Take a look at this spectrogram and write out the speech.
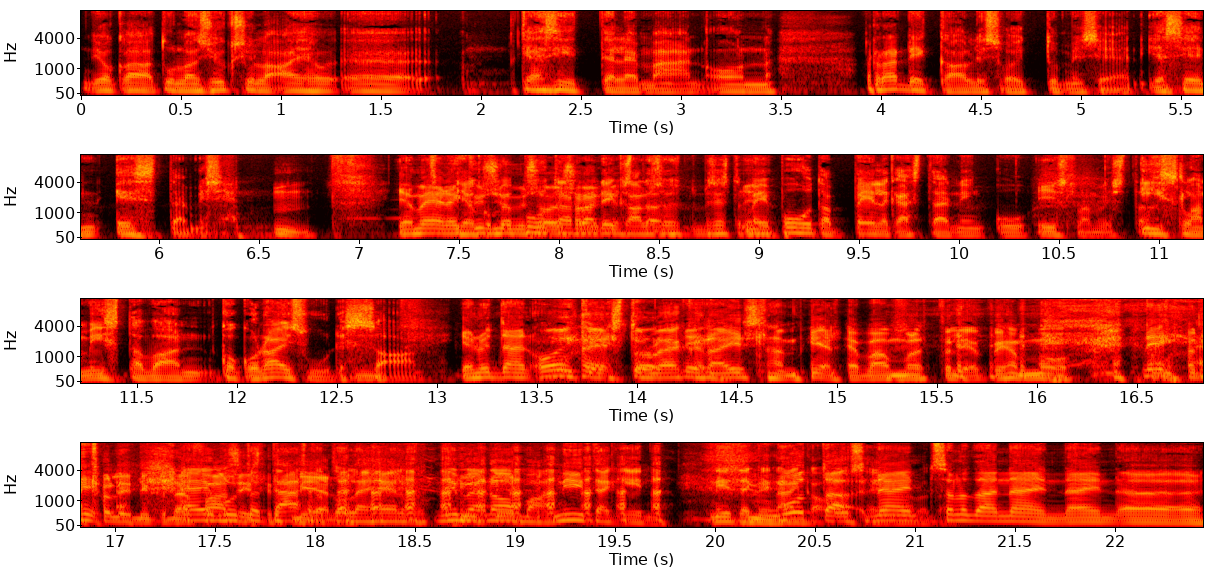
joka tullaan syksyllä aihe, äh, käsittelemään, on radikaalisoittumiseen ja sen estämisen. Mm. Ja meidän Ja kun me kysymys puhutaan olisi radikaalisoitumisesta, oikeastaan- me ei puhuta pelkästään niin kuin Islamista. islamista, vaan kokonaisuudessaan. Ja nyt näin Oikeasti tulee aikana islam mieleen, vaan mulle tuli joku ihan muu. mulle tuli niin kuin nämä Ei, mutta mieleen. tulee helposti. Nimenomaan, niitäkin. niitäkin aika Mutta usein näin, odotan. sanotaan näin, näin ö, ö,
